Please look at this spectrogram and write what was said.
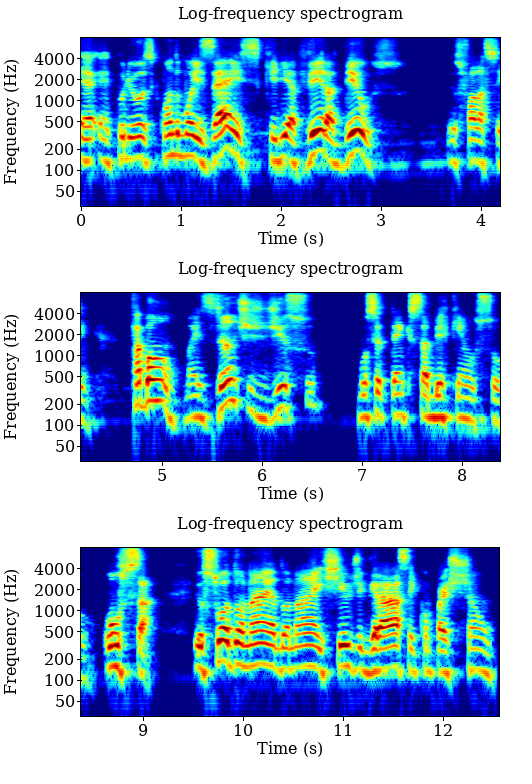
é, é curioso, quando Moisés queria ver a Deus, Deus fala assim: tá bom, mas antes disso você tem que saber quem eu sou. Ouça, eu sou Adonai, Adonai, cheio de graça e compaixão,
